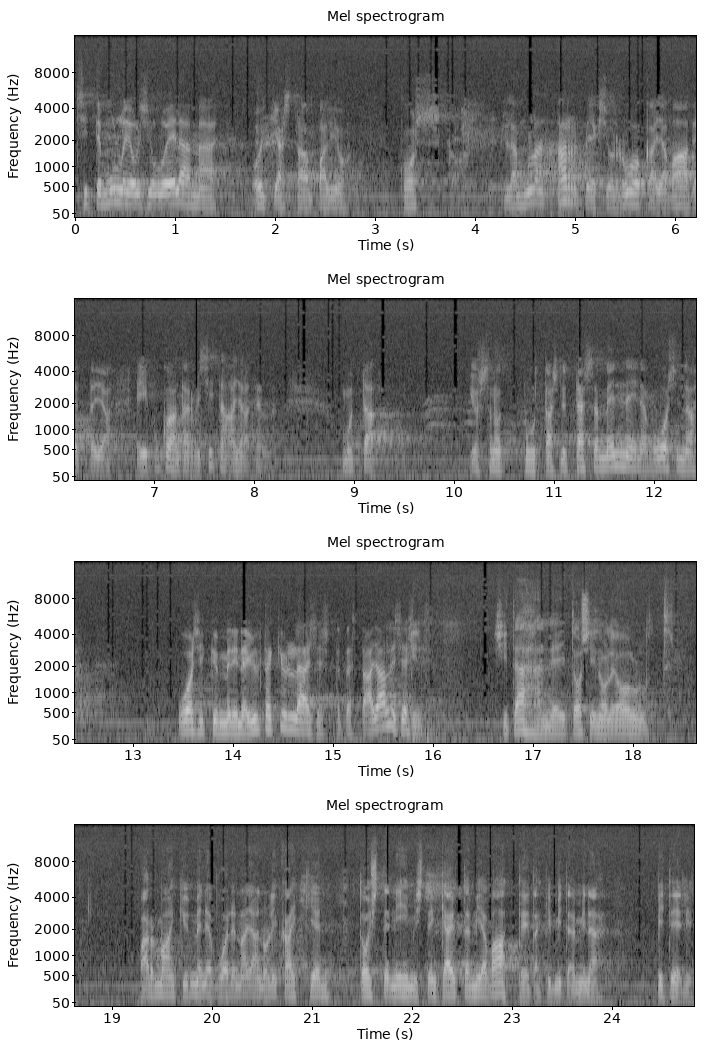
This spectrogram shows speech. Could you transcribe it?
Sitten mulla ei olisi ollut elämää oikeastaan paljon koskaan. Kyllä mulla tarpeeksi on ruokaa ja vaatetta ja ei kukaan tarvi sitä ajatella. Mutta jos sanot, puhuttaisiin nyt tässä menneinä vuosina, vuosikymmeninä yltäkylläisestä tästä ajallisesta, sitähän ei tosin ole ollut. Varmaan kymmenen vuoden ajan oli kaikkien toisten ihmisten käyttämiä vaatteitakin, mitä minä pitelin.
